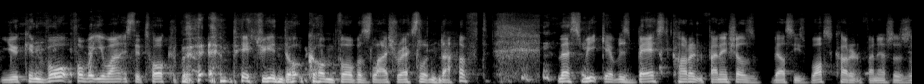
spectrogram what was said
You can vote for what you want us to talk about at patreon.com forward slash wrestling daft. This week it was best current finishers versus worst current finishers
